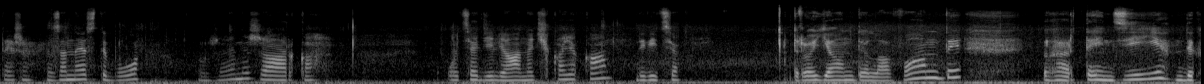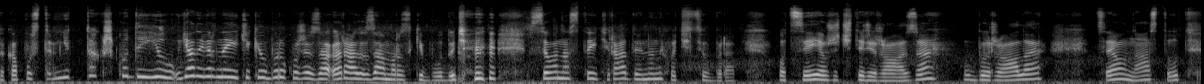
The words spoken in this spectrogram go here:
теж занести, бо вже не жарко. Оця діляночка яка. Дивіться, троянди, лаванди, гортензії, дика капуста. Мені так шкода її. Я, мабуть, її тільки уберу, вже заморозки будуть. Все вона стоїть радує, ну не хочеться вбирати. Оце я вже чотири рази убирала. Це у нас тут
